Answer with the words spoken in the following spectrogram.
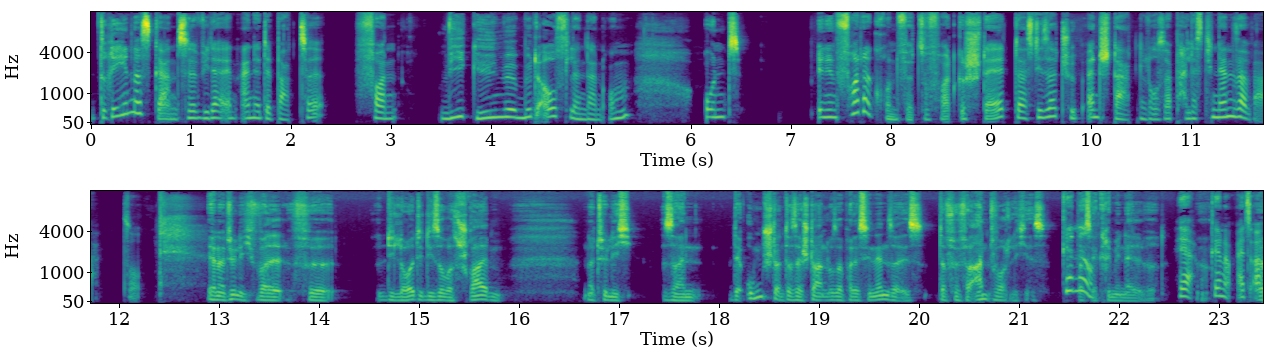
drehen das Ganze wieder in eine Debatte von, wie gehen wir mit Ausländern um? Und in den Vordergrund wird sofort gestellt, dass dieser Typ ein staatenloser Palästinenser war. So. Ja, natürlich, weil für die Leute, die sowas schreiben, natürlich sein der Umstand, dass er staatenloser Palästinenser ist, dafür verantwortlich ist, Genau. dass er kriminell wird. Ja, Ja. genau. Als, Ja, so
